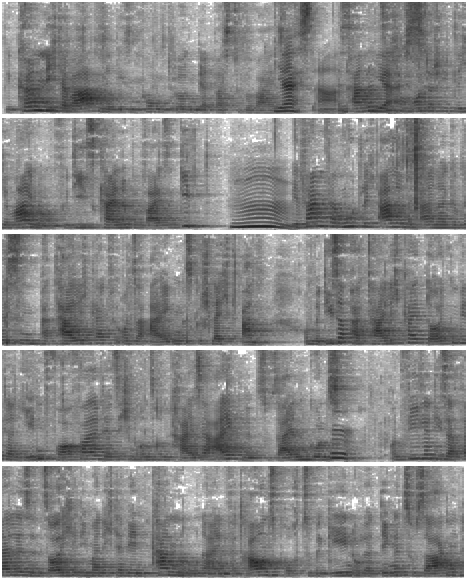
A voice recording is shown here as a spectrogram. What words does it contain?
Wir können nicht erwarten, in diesem Punkt irgendetwas zu beweisen. Yes, Anne. Es handelt sich Yes. um unterschiedliche Meinungen, für die es keine Beweise gibt. Wir fangen vermutlich alle mit einer gewissen Parteilichkeit für unser eigenes Geschlecht an. Und mit dieser Parteilichkeit deuten wir dann jeden Vorfall, der sich in unserem Kreis ereignet, zu seinen Gunsten. Und viele dieser Fälle sind solche, die man nicht erwähnen kann, ohne einen Vertrauensbruch zu begehen oder Dinge zu sagen,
